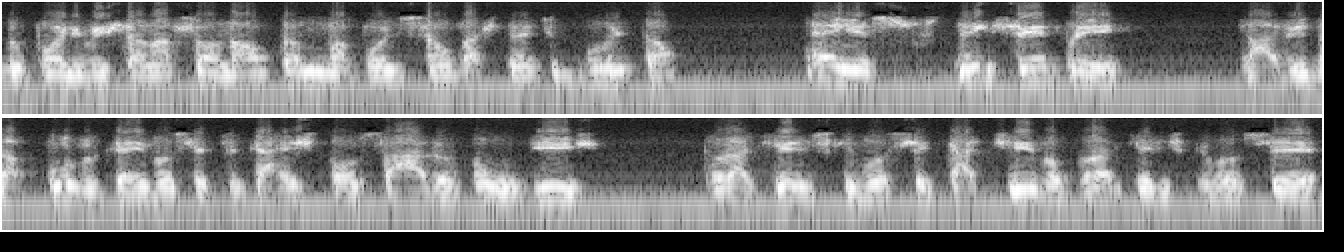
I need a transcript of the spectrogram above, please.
do ponto de vista nacional, estamos numa posição bastante boa. Então, é isso. Nem sempre na vida pública, e você fica responsável, como diz, por aqueles que você cativa, por aqueles que você,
